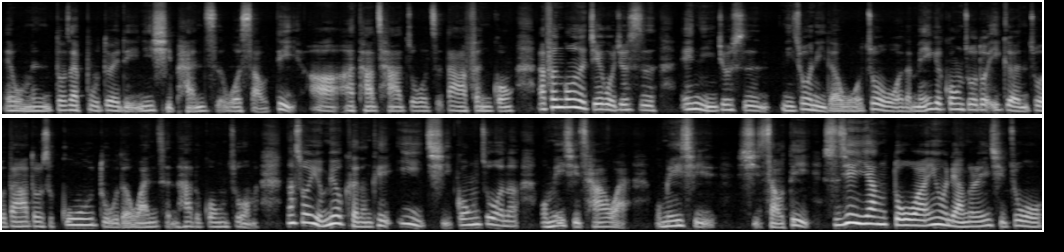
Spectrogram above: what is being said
哎，我们都在部队里，你洗盘子，我扫地啊啊，他擦桌子，大家分工啊，分工的结果就是，哎，你就是你做你的，我做我的，每一个工作都一个人做，大家都是孤独的完成他的工作嘛。那说有没有可能可以一起工作呢？我们一起擦碗，我们一起洗扫地，时间一样多啊，因为两个人一起做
